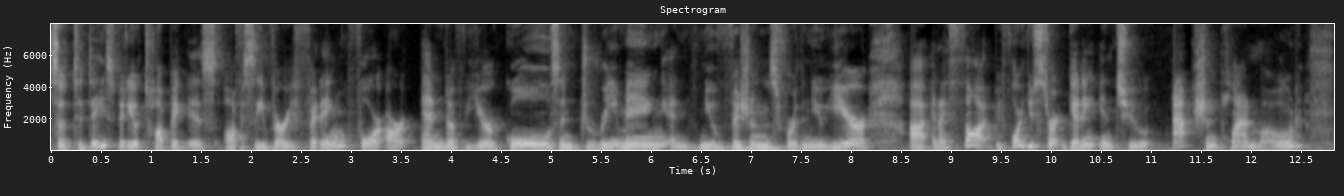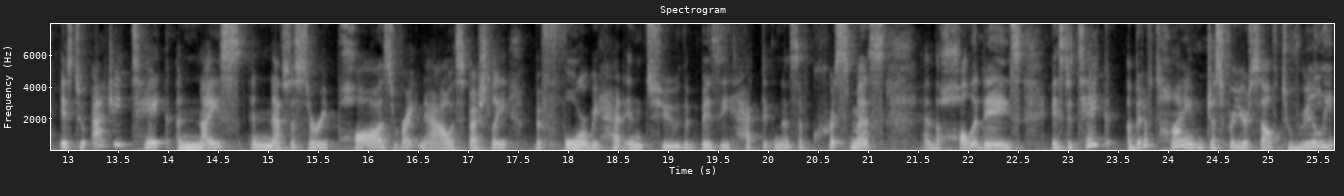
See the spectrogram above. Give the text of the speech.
So today's video topic is obviously very fitting for our end of year goals and dreaming and new visions for the new year. Uh, and I thought before you start getting into action plan mode is to actually take a nice and necessary pause right now, especially before we head into the busy hecticness of Christmas and the holidays, is to take a bit of time just for yourself to really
